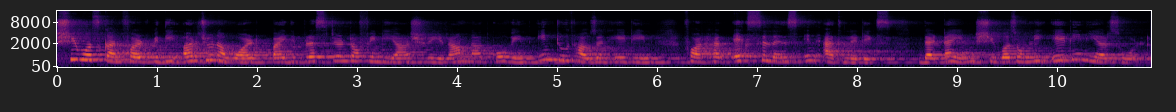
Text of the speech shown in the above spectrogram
She was conferred with the Arjun Award by the President of India, Sri Ramnath Kovind, in 2018 for her excellence in athletics. That time, she was only 18 years old.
